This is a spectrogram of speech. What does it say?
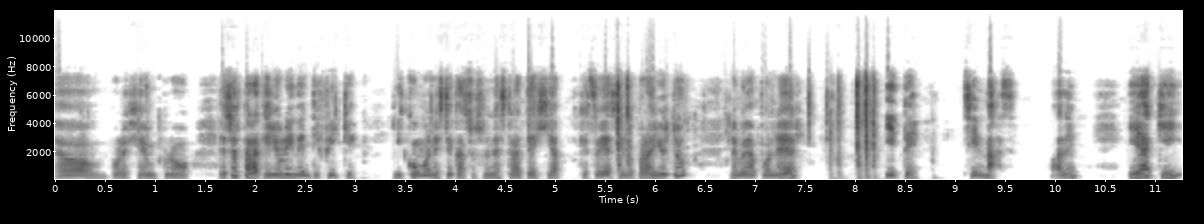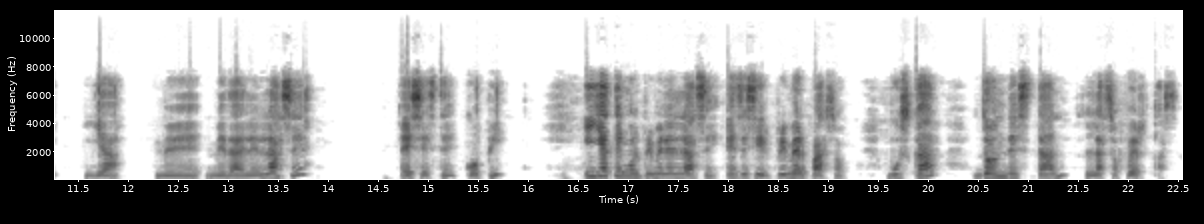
uh, por ejemplo, eso es para que yo lo identifique. Y como en este caso es una estrategia que estoy haciendo para YouTube, le voy a poner IT, sin más, ¿vale? Y aquí ya me, me da el enlace. Es este, copy. Y ya tengo el primer enlace. Es decir, primer paso, buscar dónde están las ofertas.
